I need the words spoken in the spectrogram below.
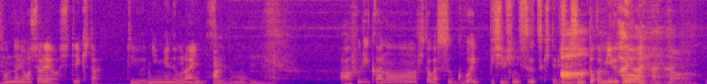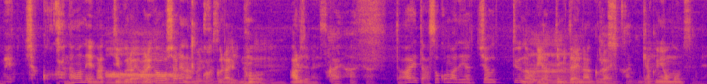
そんなにおしゃれをしてきたっていう人間でもないんですけれども、アフリカの人がすごいビシビシにスーツ着てる写真とか見ると、はいはいはいめっちゃかなわねえなっていうぐらいあれがおしゃれなのかぐらいのあるじゃないですか、はいはいはい。あえてあそこまでやっちゃうっていうのは俺やってみたいなぐらい逆に思うんですよね。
